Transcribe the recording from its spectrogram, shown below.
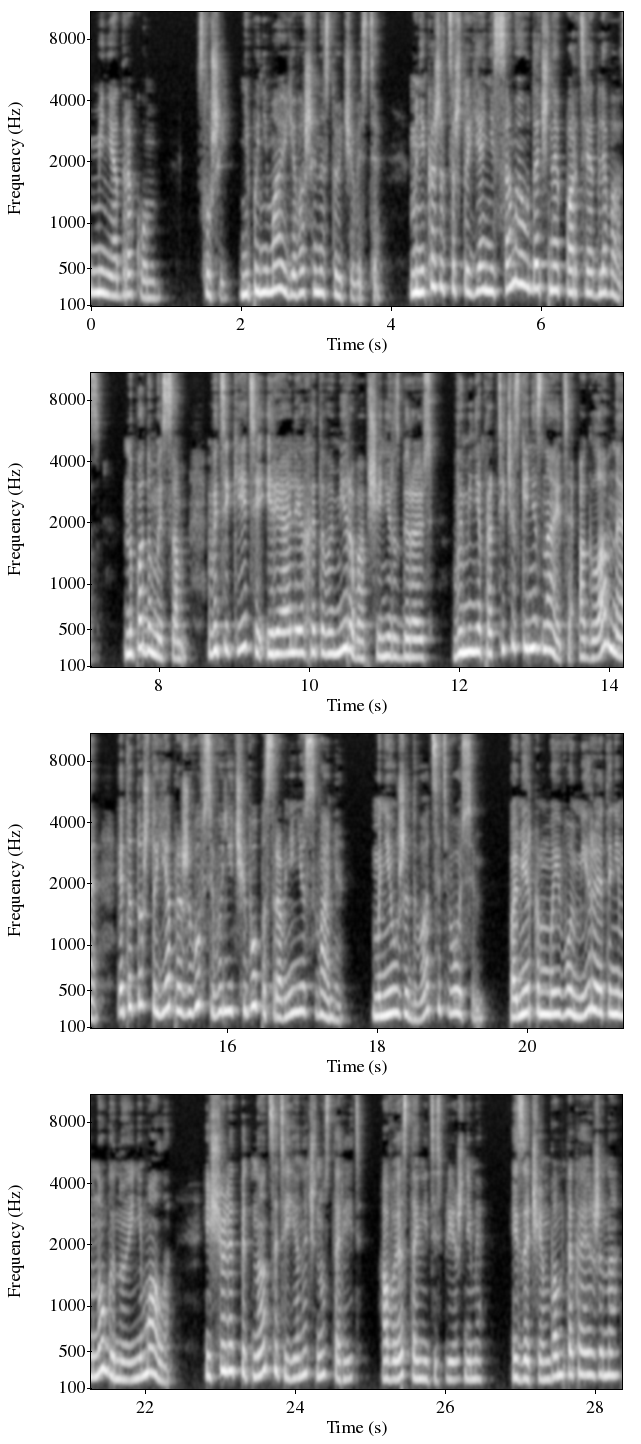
меня дракон. «Слушай, не понимаю я вашей настойчивости. Мне кажется, что я не самая удачная партия для вас. Но подумай сам, в этикете и реалиях этого мира вообще не разбираюсь. Вы меня практически не знаете, а главное – это то, что я проживу всего ничего по сравнению с вами. Мне уже двадцать восемь. По меркам моего мира это немного, но и немало. Еще лет пятнадцати я начну стареть, а вы останетесь прежними. И зачем вам такая жена?»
